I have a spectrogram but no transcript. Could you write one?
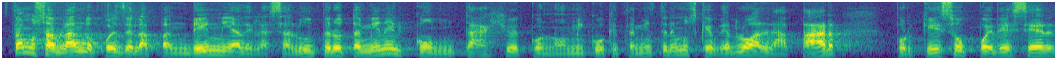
Estamos hablando pues de la pandemia de la salud, pero también el contagio económico, que también tenemos que verlo a la par, porque eso puede ser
